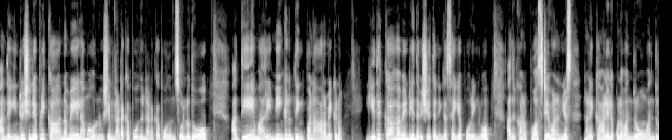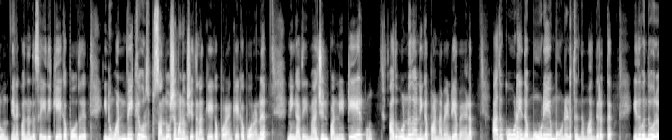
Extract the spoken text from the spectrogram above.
அந்த இன்ட்யூஷன் எப்படி காரணமே இல்லாமல் ஒரு விஷயம் நடக்க போகுது நடக்க போகுதுன்னு சொல்லுதோ அதே மாதிரி நீங்களும் திங்க் பண்ண ஆரம்பிக்கணும். எதுக்காக வேண்டி இந்த விஷயத்த நீங்கள் செய்ய போகிறீங்களோ அதற்கான பாசிட்டிவான நியூஸ் நாளைக்கு காலையிலக்குள்ளே வந்துடும் வந்துடும் எனக்கு வந்து அந்த செய்தி கேட்க போகுது. இன்னும் ஒன் வீக்கில் ஒரு சந்தோஷமான விஷயத்த நான் கேட்க போகிறேன் கேட்க போகிறேன்னு நீங்கள் அதை இமேஜின் பண்ணிகிட்டே இருக்கணும். அது ஒன்று தான் நீங்கள் பண்ண வேண்டிய வேலை. அது கூட இந்த மூணே மூணு எழுத்து இந்த மந்திரத்தை. இது வந்து ஒரு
